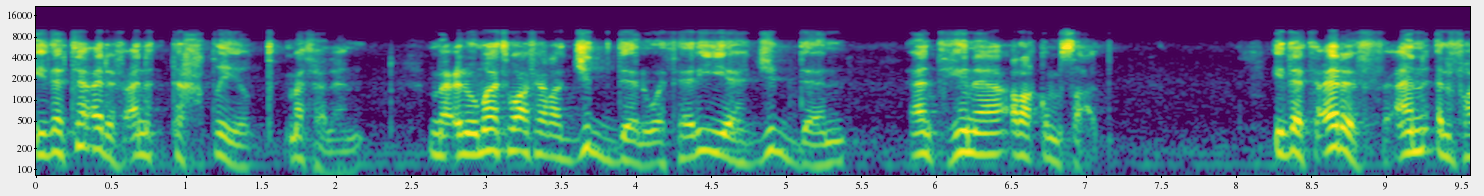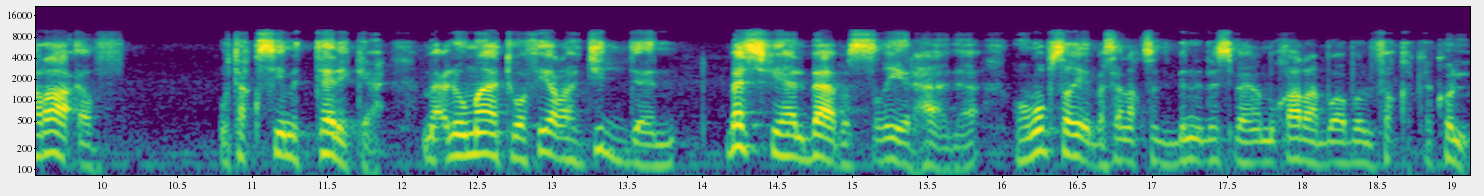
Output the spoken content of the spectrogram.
إذا تعرف عن التخطيط مثلا معلومات وافرة جدا وثرية جدا أنت هنا رقم صعب. إذا تعرف عن الفرائض وتقسيم التركة معلومات وفيرة جدا بس في هالباب الصغير هذا هو مو بصغير بس أنا أقصد بالنسبة مقارنه بابواب الفقه ككل.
